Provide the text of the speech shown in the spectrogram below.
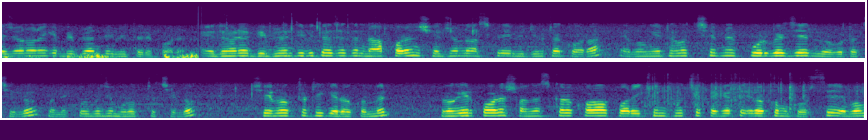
এই জন্য অনেকে বিভ্রান্তির ভিতরে পড়ে এ ধরনের বিভ্রান্তির ভিতরে যাতে না পড়েন, সেজন্য আজকের এই ভিডিওটা করা। এবং এটা হচ্ছে আপনার পূর্বের যে লোগোটা ছিল মানে পূর্বে যে মোরগটা ছিল, সেই মোড়কটা ঠিক এরকমের। এবং এরপরে সংস্কার করার পরে কিন্তু হচ্ছে প্যাকেটটা এরকম করছে এবং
